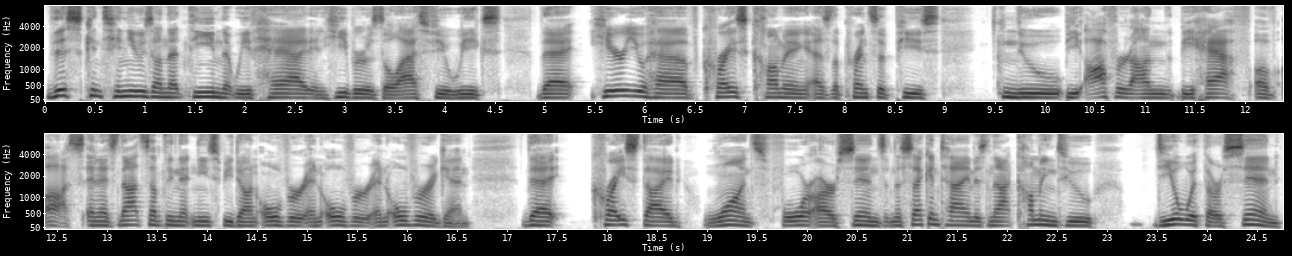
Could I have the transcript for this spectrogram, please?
This continues on that theme that we've had in Hebrews the last few weeks that here you have Christ coming as the Prince of Peace to be offered on behalf of us. And it's not something that needs to be done over and over and over again. That Christ died once for our sins. And the second time is not coming to deal with our sin,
